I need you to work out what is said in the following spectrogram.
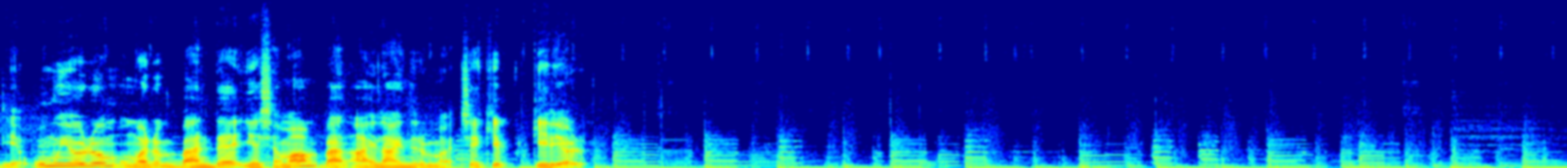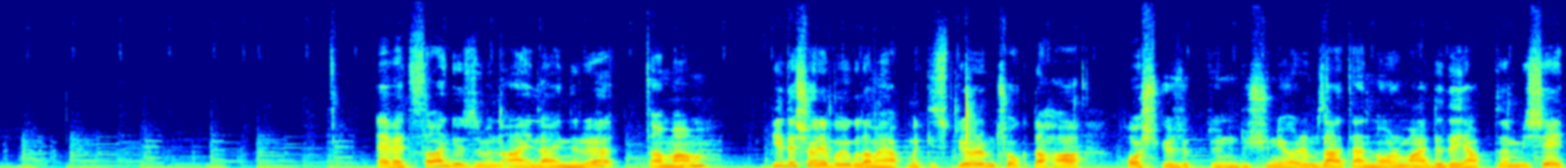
diye umuyorum. Umarım ben de yaşamam. Ben eyelinerımı çekip geliyorum. Evet sağ gözümün eyelinerı tamam. Bir de şöyle bir uygulama yapmak istiyorum. Çok daha hoş gözüktüğünü düşünüyorum. Zaten normalde de yaptığım bir şey.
